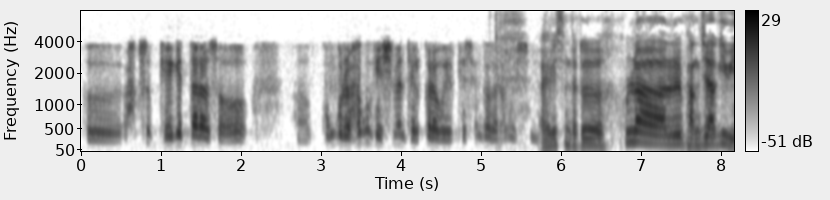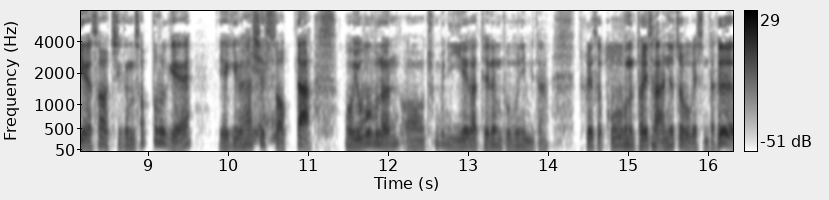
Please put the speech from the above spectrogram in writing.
그 학습 계획에 따라서 어, 공부를 하고 계시면 될 거라고 이렇게 생각을 하고 있습니다. 알겠습니다. 그 혼란을 방지하기 위해서 지금 섣부르게 얘기를 하실 예. 수 없다. 뭐, 이 부분은 어, 충분히 이해가 되는 부분입니다. 그래서 그 부분은 더 이상 안 여쭤보겠습니다. 그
